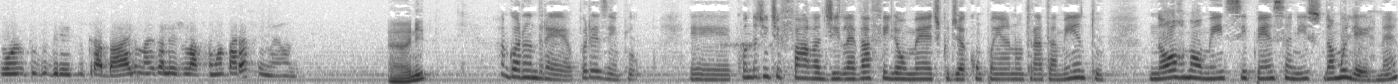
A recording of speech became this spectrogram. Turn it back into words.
no âmbito do direito do trabalho, mas a legislação é para assim, Leandro. Anne? Agora, Andréa, por exemplo, é, quando a gente fala de levar filho ao médico, de acompanhar no tratamento, normalmente se pensa nisso da mulher, né?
